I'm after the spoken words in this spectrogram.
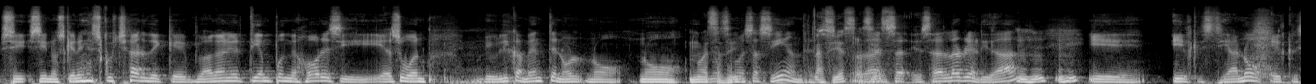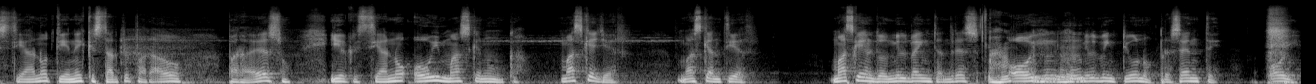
Si, si nos quieren escuchar de que van a venir tiempos mejores y, eso, bueno, bíblicamente no, no, no, No es así. No es así, Andrés. Así es, así es. Esa, esa es la realidad. Y, y el cristiano, el cristiano tiene que estar preparado para eso. Y el cristiano hoy más que nunca, más que ayer, más que antier, más que en el 2020, Andrés, Ajá, hoy, en el 2021, presente, hoy,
